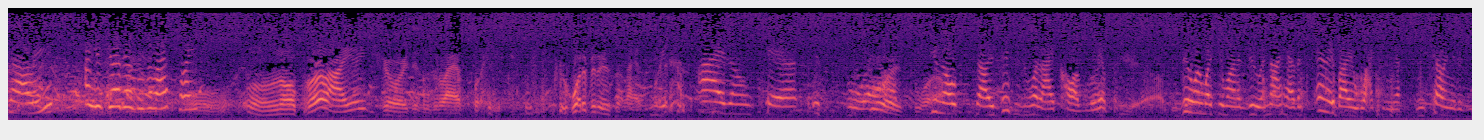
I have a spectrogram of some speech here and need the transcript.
Charlie. Are you sure this is the last place? Oh, no, Pearl, I ain't sure it isn't the last place. what if it is the last place? I don't care. It's swell. Sure, swell. You know, Charlie, this is what I call living. Doing what you want to do and not having anybody watching you and telling you to do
